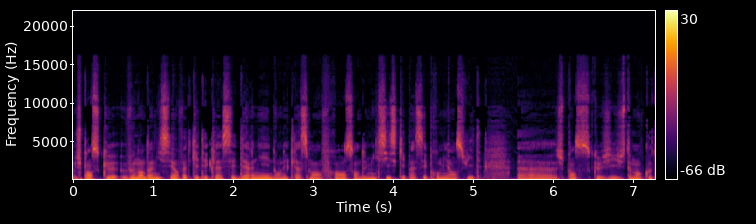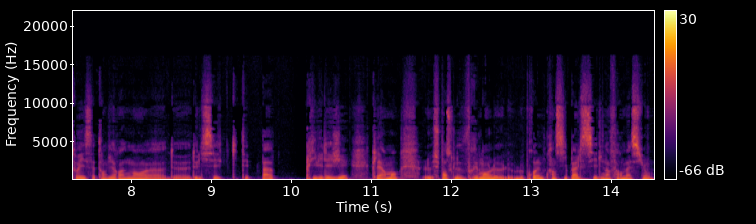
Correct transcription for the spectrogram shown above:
je pense que venant d'un lycée en fait qui était classé dernier dans les classements en France en 2006, qui est passé premier ensuite, euh, je pense que j'ai justement côtoyé cet environnement euh, de, de, lycée qui n'était pas privilégié, clairement. je pense que vraiment le, problème principal, c'est l'information.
